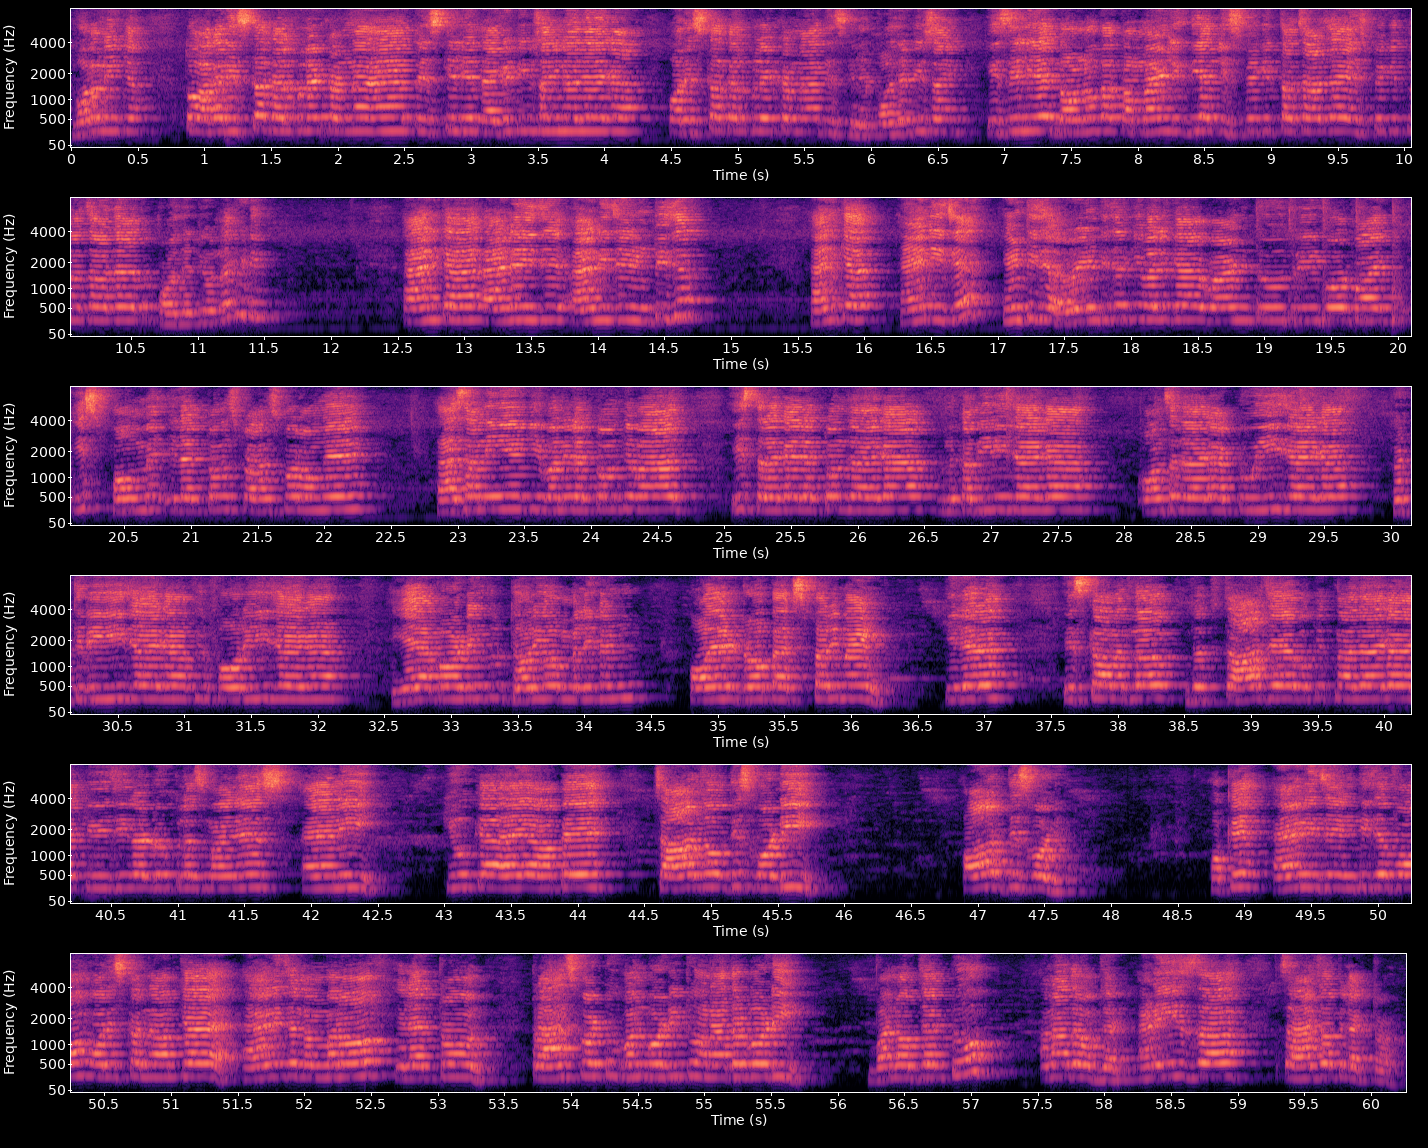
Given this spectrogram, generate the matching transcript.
बोलो नहीं क्या? तो अगर इसका कैलकुलेट करना है तो इसके लिए नेगेटिव साइन आ जाएगा। और इसका कैलकुलेट करना है तो इसके लिए पॉजिटिव साइन इसीलिए दोनों का कंबाइंड लिख दिया कि इस पे कितना चार्ज है इस पे कितना चार्ज है तो पॉजिटिव और नेगेटिव एन क्या है? N is N is integer N क्या है? एन इज़ ए इंटीजर और इंटीजर की वैल्यू क्या है? One two three four five इस फॉर्म में इलेक्ट्रॉन्स ट्रांसफ़र होंगे। ऐसा नहीं है कि वन इलेक्ट्रॉन के बाद इस तरह का इलेक्ट्रॉन जाएगा, कभी नहीं जाएगा। कौन सा जाएगा? टू ई जाएगा। फिर थ्री ही जाएगा, फिर फोर ही जाएगा। ये according to theory of Millikan oil drop experiment clear है? इसका मतलब जो चार्ज है वो कितना जाएगा? Q equal to plus minus N E Q क्या है यहाँ पे? चार्ज ऑफ़ दिस बॉडी और this body okay N is a integer form और इसका नाम क्या है? N is a number of electron transfer to one body to another body one object to another object and is the charge of electron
